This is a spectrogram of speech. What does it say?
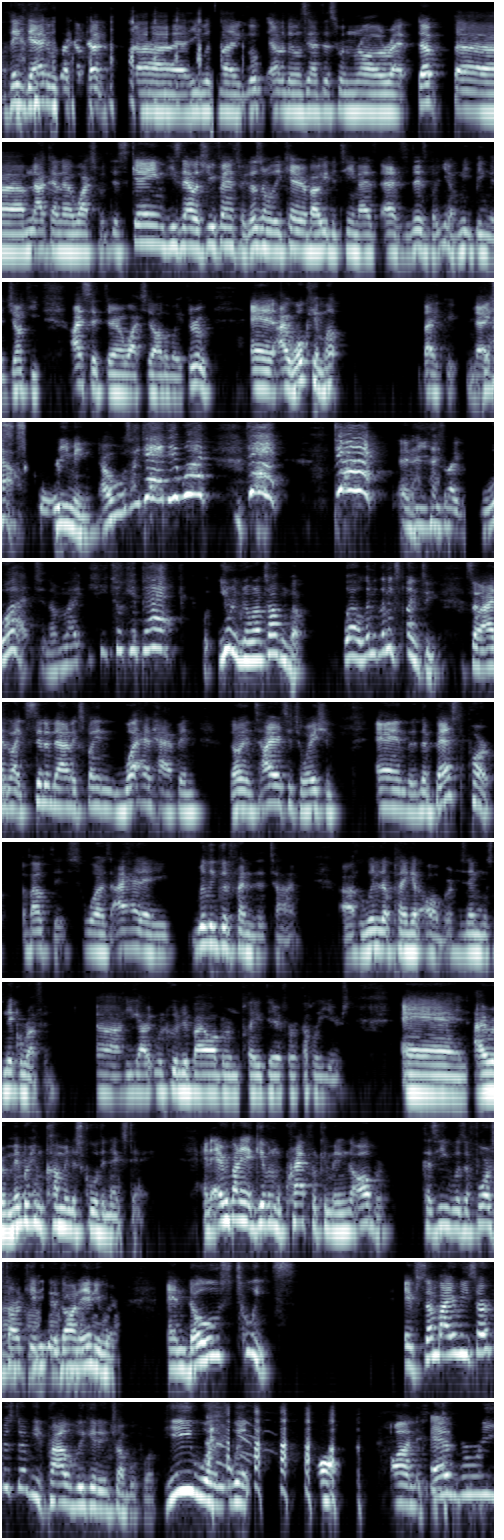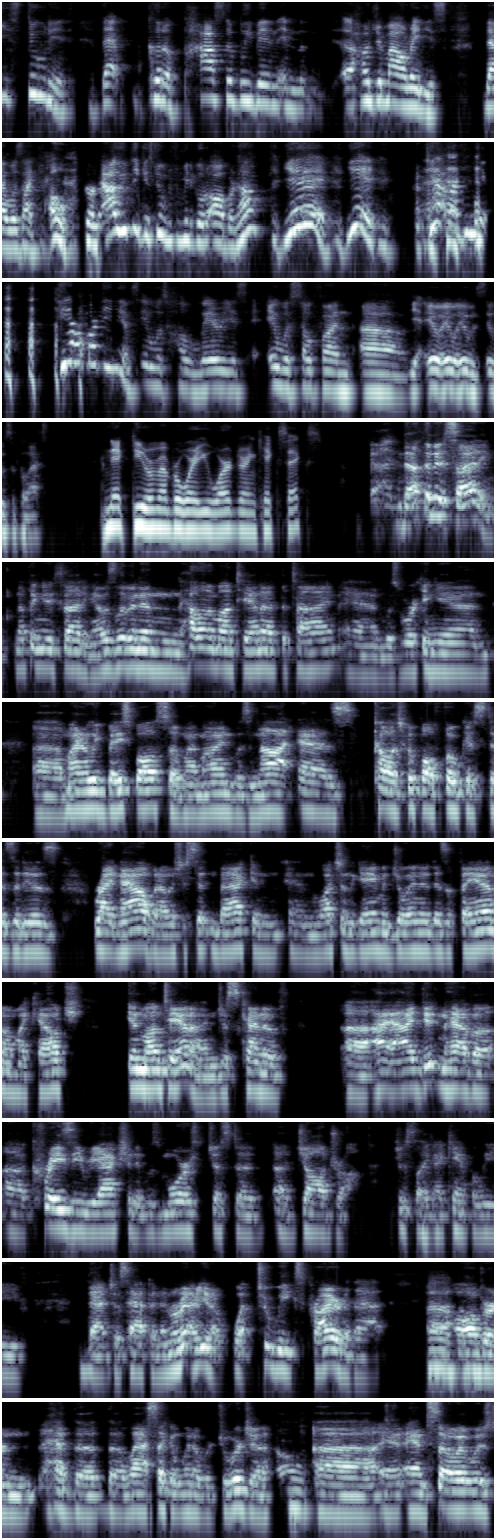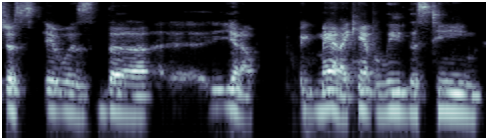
I think dad was like, "I'm done." Uh, he was like, "Oh, Alabama's got this one all wrapped up. Uh, I'm not gonna watch this game." He's an LSU fan, so he doesn't really care about either team as as it is. But you know, me being a junkie, I sit there and watch it all the way through. And I woke him up, like Yeah. screaming. I was like, "Dad, did what? Dad, Dad!" And he, he's like, "What?" And I'm like, "He took it back." "Well, You don't even know what I'm talking about. Well, let me let me explain to you. So I had to like sit him down, explain what had happened, the entire situation. And the best part about this was I had a really good friend at the time uh, who ended up playing at Auburn. His name was Nick Ruffin. Uh, he got recruited by Auburn, played there for a couple of years. And I remember him coming to school the next day. And everybody had given him crap for committing to Auburn because he was a four star kid. He could have gone anywhere. And those tweets, if somebody resurfaced them, he'd probably get in trouble for them. He would went off on every student that could have possibly been in a hundred mile radius. That was like, oh, so now you think it's stupid for me to go to Auburn, huh? Yeah, yeah. Get out my DMs. Get out my DMs. It was hilarious. It was so fun. Uh, yeah, it, it, it was it was a blast. Nick, do you remember where you were during kick six? Uh, nothing exciting. Nothing exciting. I was living in Helena, Montana at the time, and was working in uh, minor league baseball. So my mind was not as college football focused as it is right now. But I was just sitting back and and watching the game, enjoying it as a fan on my couch in Montana, and just kind of. Uh, I, I didn't have a, a crazy reaction. It was more just a, a jaw drop. Just like I can't believe that just happened. And remember, you know what? Two weeks prior to that, uh, Auburn had the the last second win over Georgia, Oh, uh, and, and so it was just it was the uh, you know man I can't believe this team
